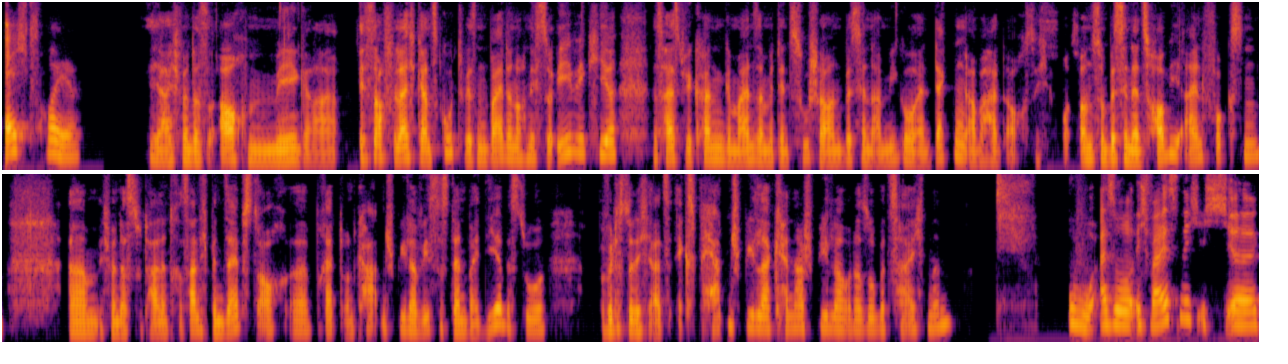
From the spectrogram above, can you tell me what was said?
echt freue. Ja, ich finde das auch mega. Ist auch vielleicht ganz gut. Wir sind beide noch nicht so ewig hier. Das heißt, wir können gemeinsam mit den Zuschauern ein bisschen Amigo entdecken, aber halt auch sich uns so ein bisschen ins Hobby einfuchsen. Ähm, ich finde das total interessant. Ich bin selbst auch äh, Brett- und Kartenspieler. Wie ist es denn bei dir? Bist du, würdest du dich als Expertenspieler, Kennerspieler oder so bezeichnen? Uh, also ich weiß nicht, ich äh,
